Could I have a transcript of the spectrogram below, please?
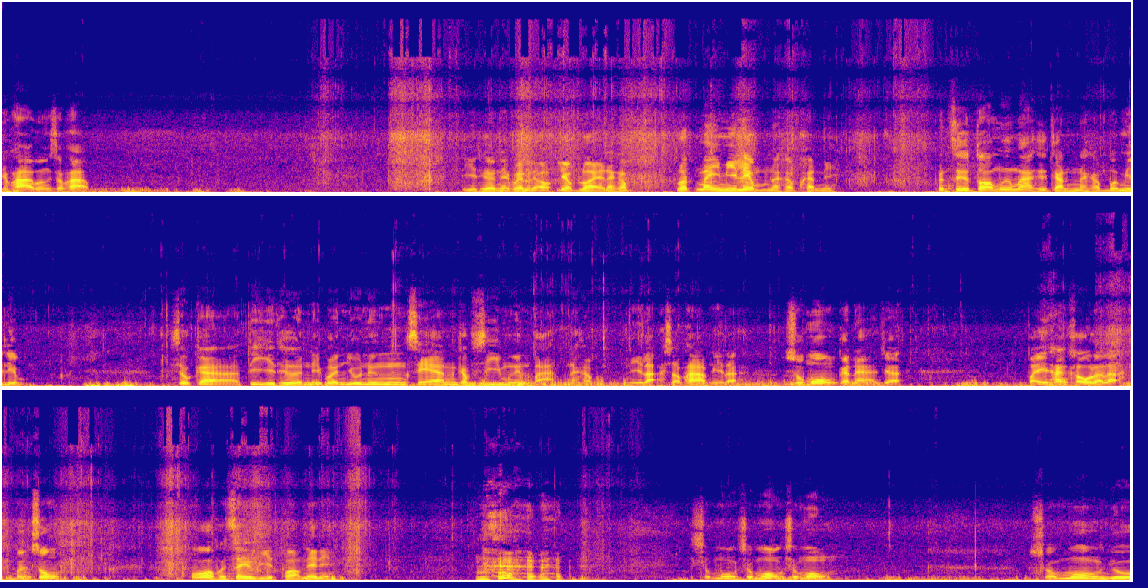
สภาพเบื้องสภาพดีเทิร์นให้เพิ่อนแล้วเรียบร้อยนะครับรถไม่มีเล่มนะครับคันนี้ เพิ่นซื้อต่อมือมากคือกันนะครับบ่มีเล่มเซกาตีเทิร์นนี่เพิ่อนอยู่หนึ่งแสนกับสี่หมื่นบาทนะครับนี่ละสภาพนี่ละชั่วโมงก็น่าจะไปทางเขาแล้วล่ะเบิ่งทรงโอ้เพิ่นใส่วีดพร้อมได้นี่ชั่วโมงชั่วโมงชั่วโมง ชั่วโมงอยู่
